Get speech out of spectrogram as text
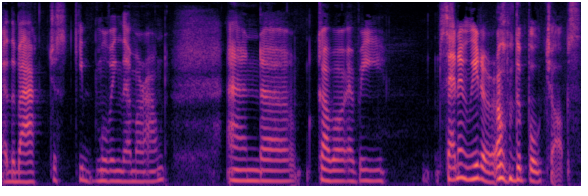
at the back. Just keep moving them around and uh, cover every centimeter of the pork chops.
